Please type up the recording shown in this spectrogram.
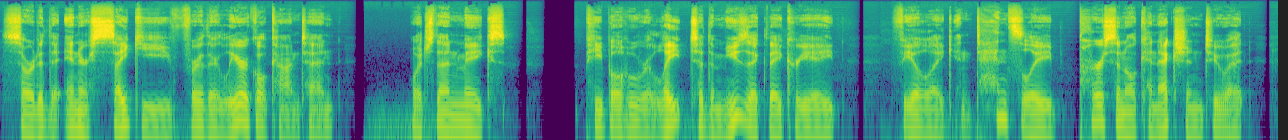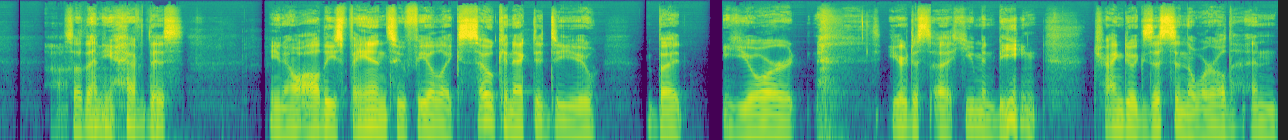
sort of the inner psyche for their lyrical content, which then makes people who relate to the music they create feel like intensely personal connection to it. Ah. So then you have this, you know, all these fans who feel like so connected to you, but you're you're just a human being trying to exist in the world and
